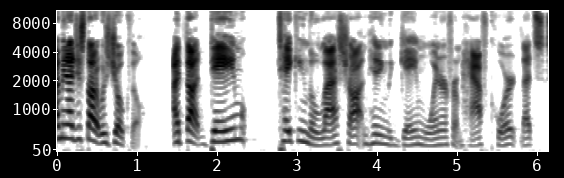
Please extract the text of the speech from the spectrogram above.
I mean, I just thought it was Jokeville. I thought Dame taking the last shot and hitting the game winner from half court. That's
